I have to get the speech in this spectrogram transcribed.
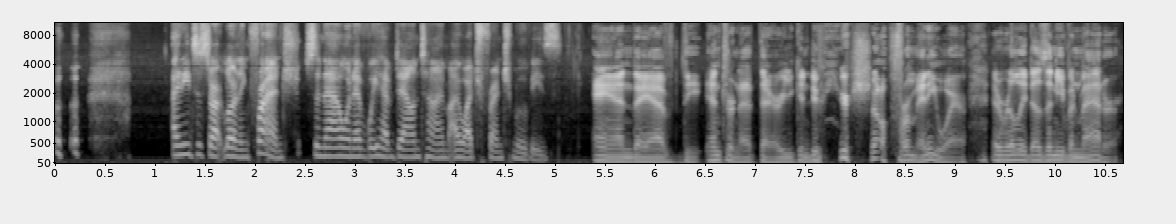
I need to start learning French. So now, whenever we have downtime, I watch French movies. And they have the internet there. You can do your show from anywhere. It really doesn't even matter.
